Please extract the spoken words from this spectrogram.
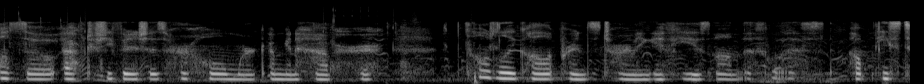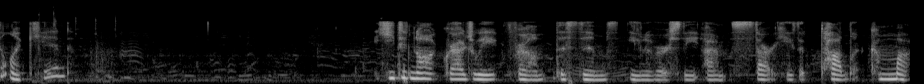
Also, after she finishes her homework, I'm gonna have her totally call up Prince Charming if he's on this list. Oh, he's still a kid? He did not graduate from The Sims University. I'm sorry, he's a toddler. Come on.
